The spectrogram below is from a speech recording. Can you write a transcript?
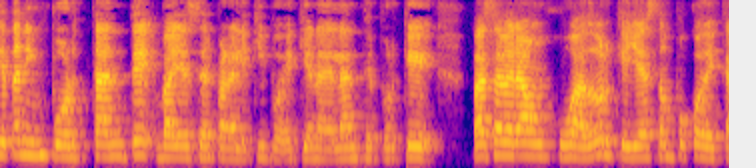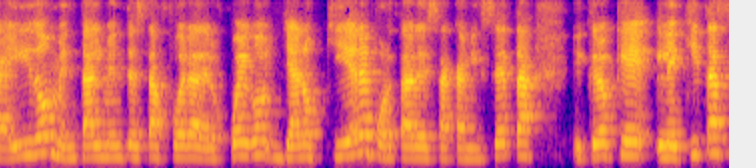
qué tan importante vaya a ser para el equipo de aquí en adelante, porque vas a ver a un jugador que ya está un poco decaído, mentalmente está fuera del juego, ya no quiere portar esa camiseta y creo que le quitas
